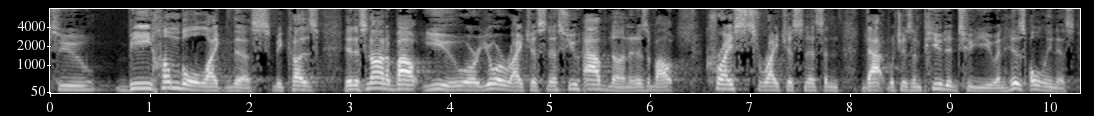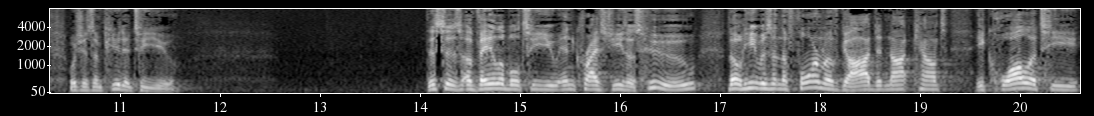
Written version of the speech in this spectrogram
to be humble like this because it is not about you or your righteousness. You have none. It is about Christ's righteousness and that which is imputed to you and his holiness which is imputed to you. This is available to you in Christ Jesus, who, though he was in the form of God, did not count equality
